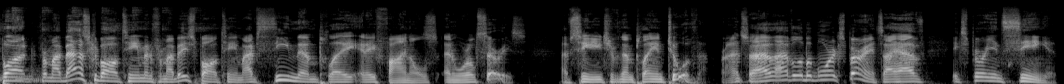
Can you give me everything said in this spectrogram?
But for my basketball team and for my baseball team, I've seen them play in a finals and World Series. I've seen each of them play in two of them, right? So I have a little bit more experience. I have experience seeing it.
